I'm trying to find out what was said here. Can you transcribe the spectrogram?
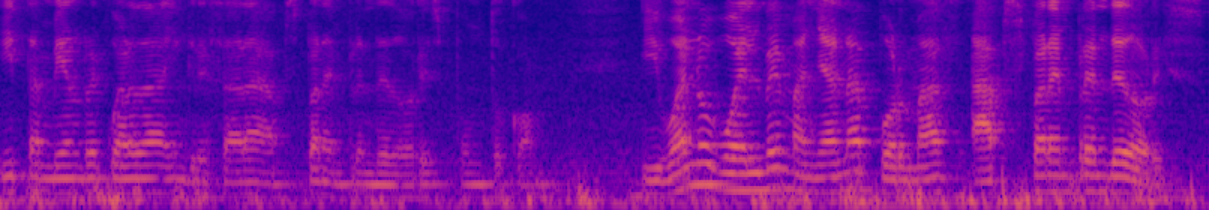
y también recuerda ingresar a appsparaemprendedores.com. Y bueno, vuelve mañana por más apps para emprendedores.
